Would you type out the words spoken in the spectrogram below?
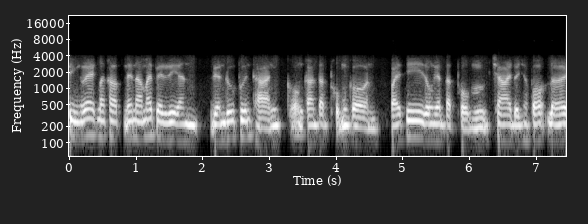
สิ่งแรกนะครับ แนะนำให้ไปเรียนเรียนรู้พื้นฐานของการตัดผมก่อน ไปที่โรงเรียนตัดผมชายโดยเฉพาะเลย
